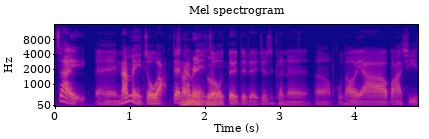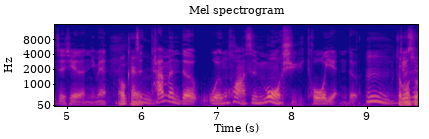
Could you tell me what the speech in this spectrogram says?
在呃南美洲啊，在南美洲，美洲对对对，就是可能呃葡萄牙、巴西这些人里面，OK，他们的文化是默许拖延的，嗯，就是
